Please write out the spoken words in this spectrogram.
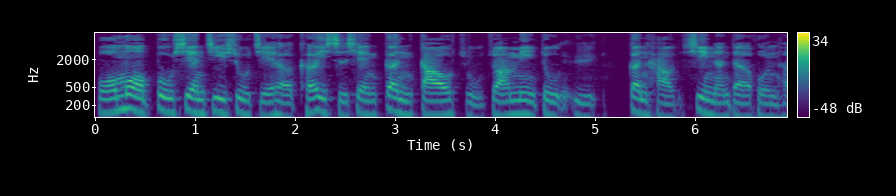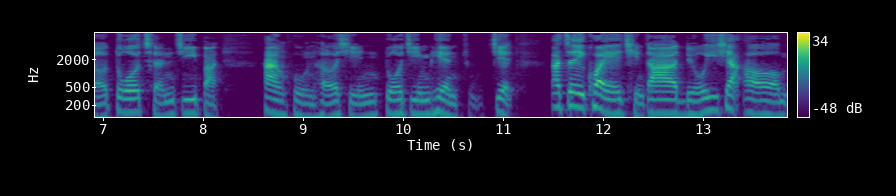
薄膜布线技术结合，可以实现更高组装密度与更好性能的混合多层基板和混合型多晶片组件。那这一块也请大家留意一下哦。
